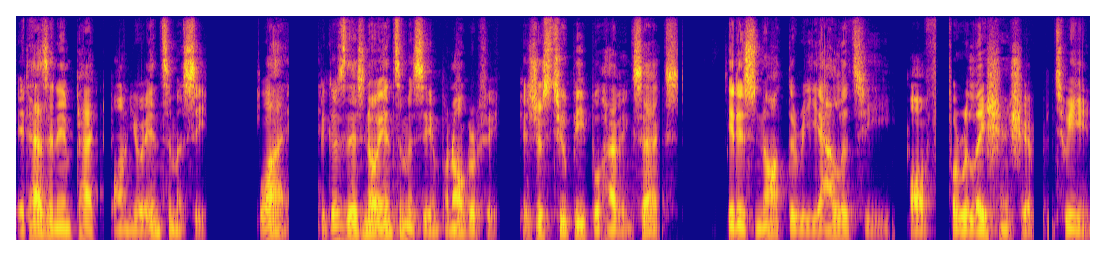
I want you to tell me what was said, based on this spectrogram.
It has an impact on your intimacy. Why? Because there's no intimacy in pornography. It's just two people having sex. It is not the reality of a relationship between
